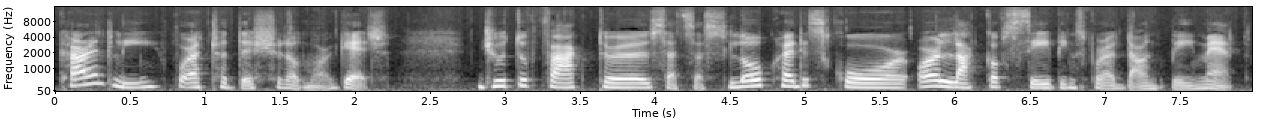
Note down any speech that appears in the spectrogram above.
currently for a traditional mortgage due to factors such as low credit score or lack of savings for a down payment.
